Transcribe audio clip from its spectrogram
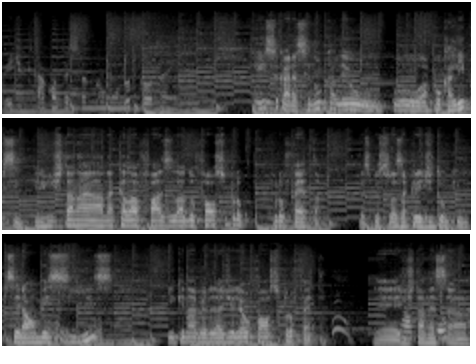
Vídeo que tá acontecendo no mundo todo aí? Que isso, cara? Você nunca leu o, o Apocalipse? A gente tá na, naquela fase lá do falso pro- profeta. Que as pessoas acreditam que será o Messias e que na verdade ele é o falso profeta. É, a gente tá nessa.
